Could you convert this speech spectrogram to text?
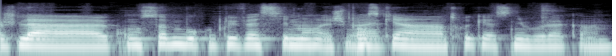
je la consomme beaucoup plus facilement. Et je pense qu'il y a un truc à ce niveau-là quand même.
